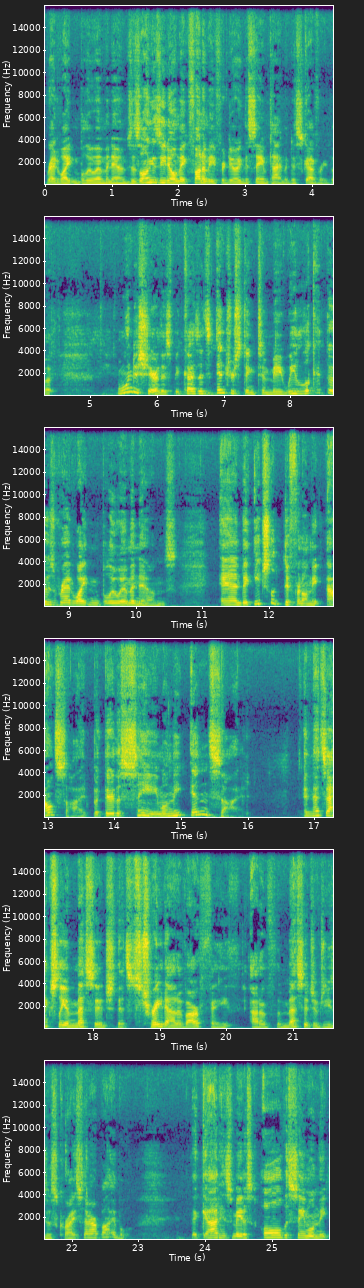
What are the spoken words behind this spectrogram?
red, white, and blue M&Ms, as long as you don't make fun of me for doing the same time of discovery. But I wanted to share this because it's interesting to me. We look at those red, white, and blue M&Ms, and they each look different on the outside, but they're the same on the inside. And that's actually a message that's straight out of our faith, out of the message of Jesus Christ in our Bible. That God has made us all the same on the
